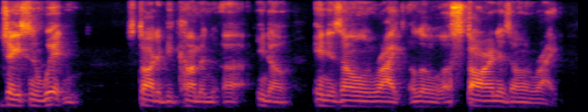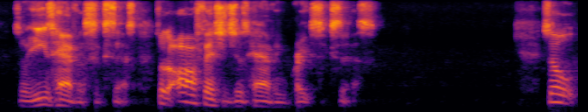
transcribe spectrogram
Jason Witten started becoming, uh, you know, in his own right, a little a star in his own right. So he's having success. So the offense is just having great success. So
